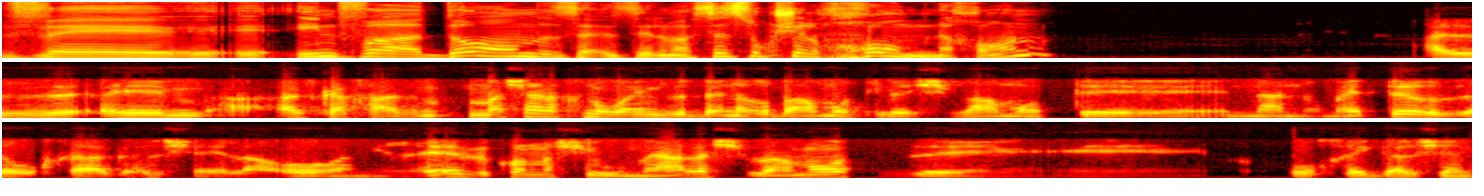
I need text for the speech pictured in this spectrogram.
ואינפרה אדום זה, זה למעשה סוג של חום, נכון? אז, אמ, אז ככה, אז מה שאנחנו רואים זה בין 400 ל-700 אה, ננומטר, זה אורכי הגל של האור הנראה, וכל מה שהוא מעל ה-700 זה אה, אורכי גל שהם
